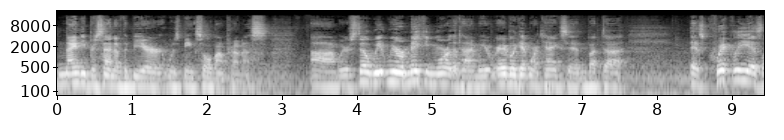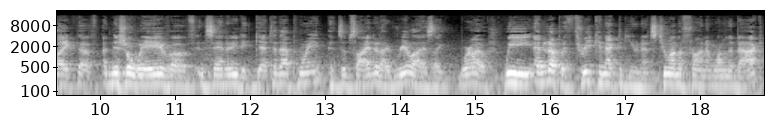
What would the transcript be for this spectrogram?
ninety percent of the beer was being sold on premise. Um, we were still we, we were making more at the time. We were able to get more tanks in, but. Uh, as quickly as like the initial wave of insanity to get to that point had subsided, I realized like we're out. We ended up with three connected units, two on the front and one in the back,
